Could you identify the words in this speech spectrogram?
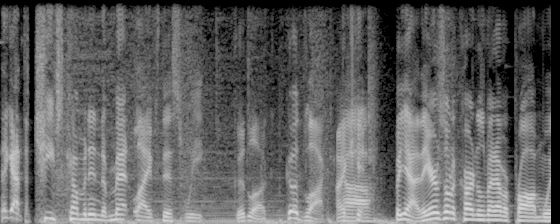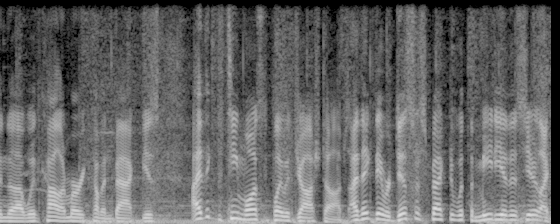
They got the Chiefs coming into MetLife this week. Good luck. Good luck. I can't- Uh, but yeah, the Arizona Cardinals might have a problem with uh, with Kyler Murray coming back because I think the team wants to play with Josh Dobbs. I think they were disrespected with the media this year, like,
